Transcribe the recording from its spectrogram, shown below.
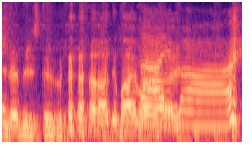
Yine düştü. Hadi bay Bay bay. bay.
